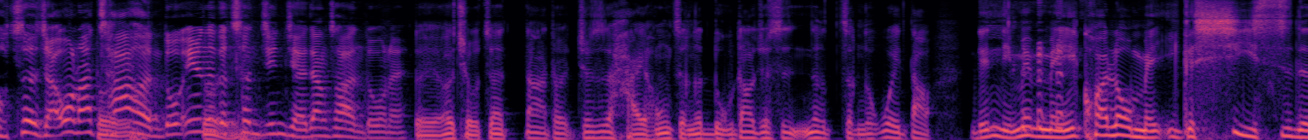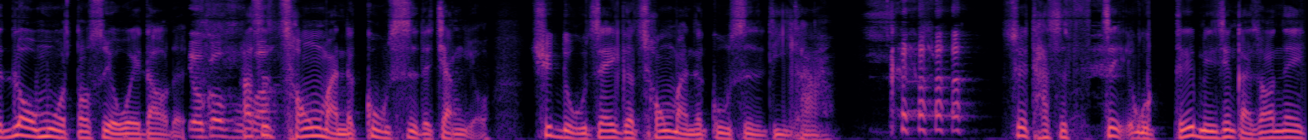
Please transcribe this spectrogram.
哦，真的假的？哇，那差很多，因为那个对称斤起来这样差很多呢。对，而且我真的大腿就是海虹，整个卤到就是那个整个味道，连里面每一块肉、每一个细丝的肉末都是有味道的。有够浮，它是充满了故事的酱油，去卤这个充满了故事的低咖，所以它是这我可以明显感受到那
